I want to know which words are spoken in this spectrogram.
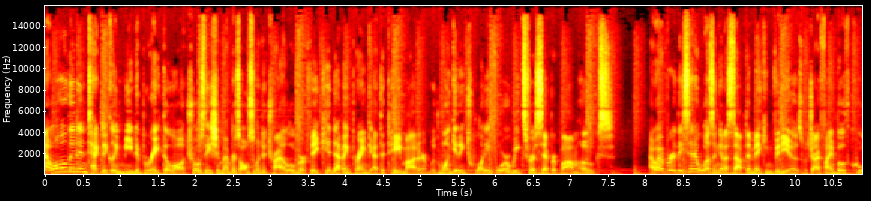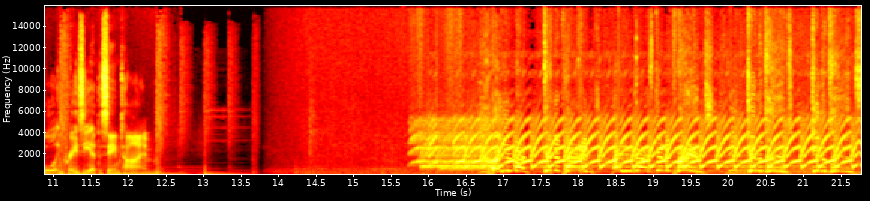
Now, although they didn't technically mean to break the law, Trollstation members also went to trial over a fake kidnapping prank at the Tate Modern, with one getting 24 weeks for a separate bomb hoax. However, they said it wasn't gonna stop them making videos, which I find both cool and crazy at the same time. You man, get the paintings! Hey, you guys, get the paintings! Get the paintings! Get the paintings!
